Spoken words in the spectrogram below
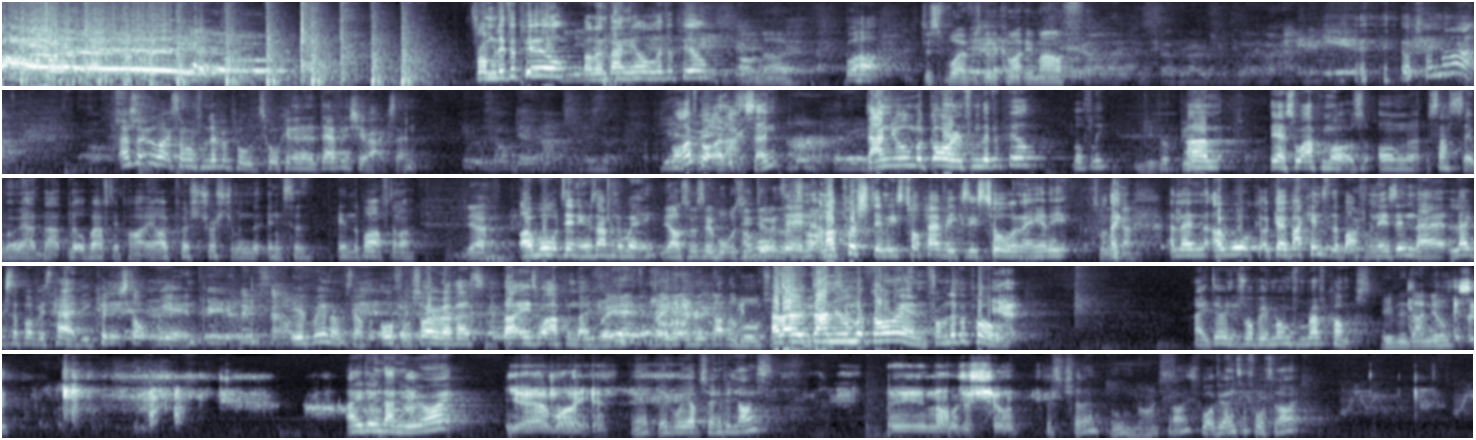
from Liverpool. Well done, Daniel, Liverpool. Oh no. What? Just whatever's going to come out of your mouth. What's wrong with that? That sounded like someone from Liverpool talking in a Devonshire accent. Well, I've got an accent. Daniel McGorin from Liverpool. Lovely. Liverpool. Um, yeah, so what happened was on Saturday when we had that little birthday party, I pushed Tristram in the, into in the bath, didn't I? yeah. I walked in, he was having a wee. Yeah, I was going to say, what was he I doing walked in and I pushed him. He's top heavy because he's taller than me, and he. Taller than and then I walk, I go back into the bathroom, and he's in there, legs above his head. He couldn't stop weeing. He was weeing on himself. Awful. Sorry, Revez. That is what happened though. Rain it, rain it, ripped out the wall. Hello, Daniel McGorin from Liverpool. Yeah. How you doing? It's Robbie and Ron from RevComps. Evening, Daniel. Is it? How you doing, Daniel? You alright? Yeah, I'm alright, yeah. Yeah, good. What are you up to? Anything nice? Uh, no, just chilling. Just chilling. Oh, nice. Nice. What have you entered for tonight?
